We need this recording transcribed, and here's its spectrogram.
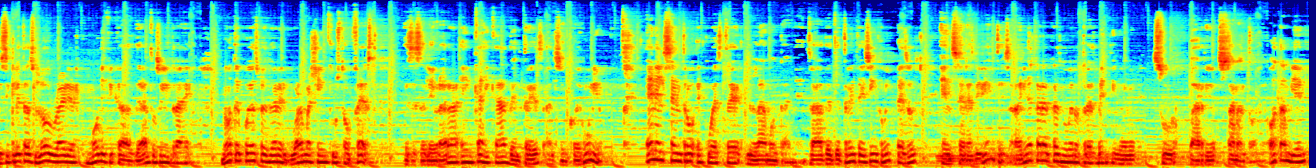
bicicletas lowrider modificadas de alto cilindraje, no te puedes perder el War Machine Custom Fest, que se celebrará en Cajica del 3 al 5 de junio en el centro ecuestre La Montaña. Entrada desde 35 mil pesos en Seres Vivientes, Avenida Caracas número 329 Sur, Barrio San Antonio. O también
